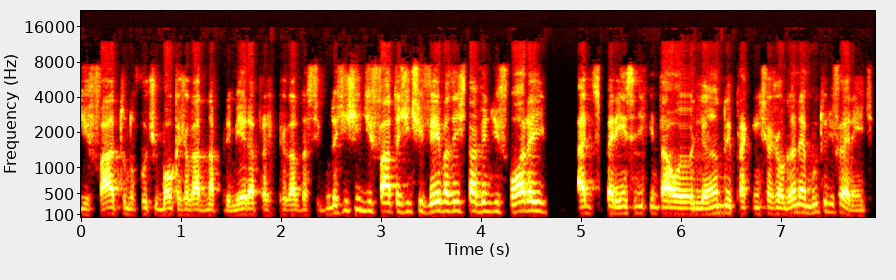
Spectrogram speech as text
de fato, no futebol que é jogado na primeira para jogado na segunda. A gente, de fato, a gente vê, mas a gente está vendo de fora e a experiência de quem está olhando e para quem está jogando é muito diferente.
